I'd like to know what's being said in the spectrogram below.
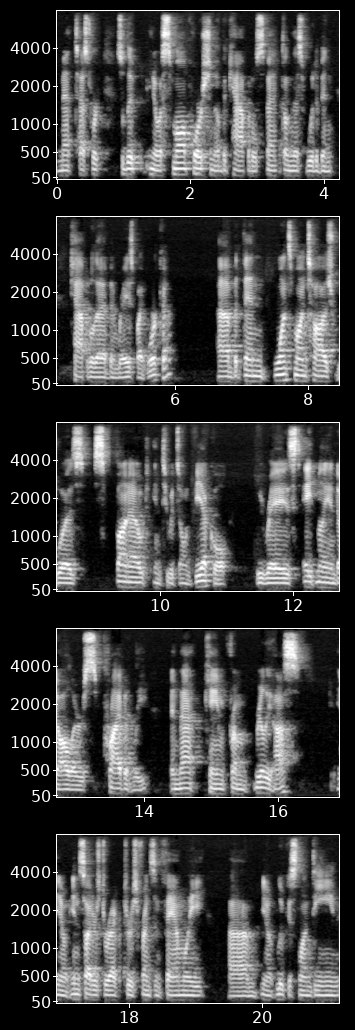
met test work. So that, you know, a small portion of the capital spent on this would have been capital that had been raised by Orca. Uh, but then once Montage was spun out into its own vehicle, we raised $8 million privately. And that came from really us, you know, insiders, directors, friends and family, um, you know, Lukas Lundin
